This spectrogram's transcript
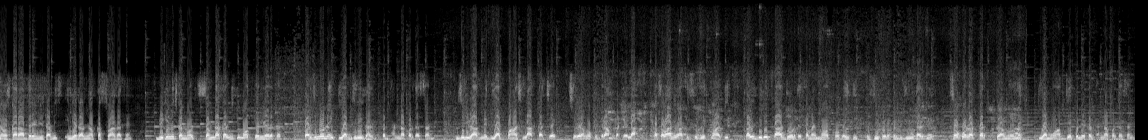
नमस्कार, आप हैं इंडिया टाइम्स इंडिया में आपका स्वागत है। Breaking news Kannauj. समदा कर्मी की मौत के परिजनों ने किया बिजली घर पर धरना प्रदर्शन। बिजली विभाग ने दिया पाँच लाख का चेक। छिबरामो के ग्राम बटेला कसवा निवासी सुजीत कुमार की कल बिजली तार जोड़ते समय मौत हो गई थी। इसी को लेकर बिजली घर में सौ को रखकर ग्रामीणों ने किया मुआवजे को लेकर धरना प्रदर्शन।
